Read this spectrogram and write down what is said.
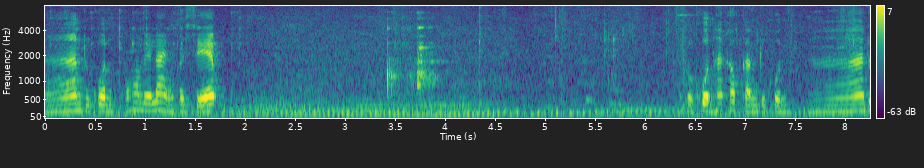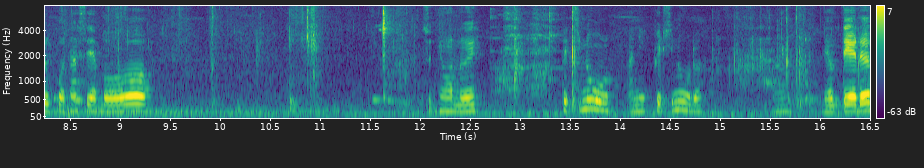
นั่นทุกคนผักหอมไล่ๆนี่ค่อยเซฟแล้วก็คนให้เข้ากันทุกคนอ่าทุกคนน่าเซฟโบสุดยอดเลย เผ็ดขี้หนูอันนี้เผ็ดขี้หนูเด้อเดี๋ยวเตะเด้อ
